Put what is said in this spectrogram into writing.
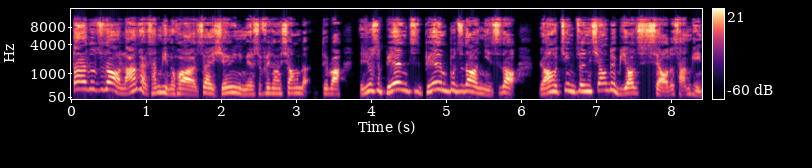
大家都知道，蓝海产品的话，在闲鱼里面是非常香的，对吧？也就是别人别人不知道，你知道，然后竞争相对比较小的产品，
